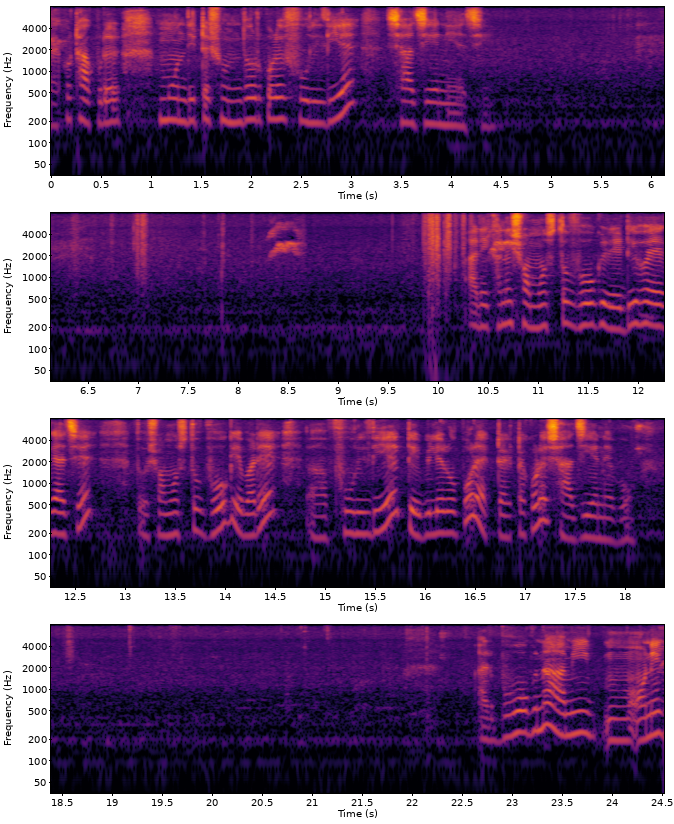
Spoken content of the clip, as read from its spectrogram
দেখো ঠাকুরের মন্দিরটা সুন্দর করে ফুল দিয়ে সাজিয়ে নিয়েছি। আর এখানে সমস্ত ভোগ রেডি হয়ে গেছে। তো সমস্ত ভোগ এবারে ফুল দিয়ে টেবিলের ওপর একটা একটা করে সাজিয়ে নেব। আর ভোগ না আমি অনেক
